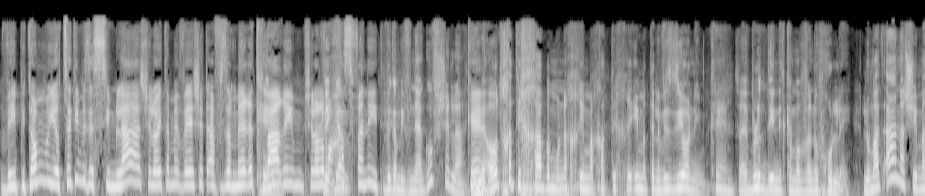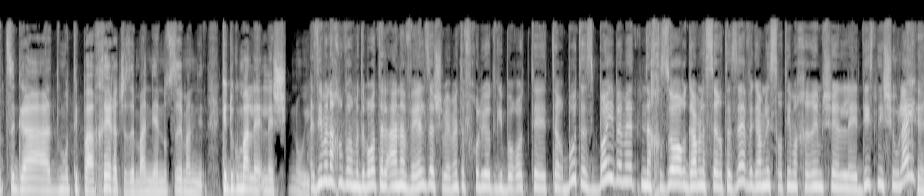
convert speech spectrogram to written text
והיא פתאום יוצאת עם איזה שמלה שלא הייתה מביישת אף זמרת כן. ברים, שלא לומר חשפנית. וגם מבנה הגוף שלה, כן. היא מאוד חתיכה במונחים החתיכיים הטלוויזיוניים. כן. זאת אומרת, בלונדינית כמובן וכולי. לעומת אנה, שהיא מציגה דמות טיפה אחרת, שזה מעניין, נושא מעניין, כדוגמה לשינוי. אז אם אנחנו כבר מדברות על אנה ואלזה, שבאמת הפכו להיות גיבורות uh, תרבות, אז בואי באמת נחזור גם לסרט הזה וגם לסרטים אחרים של uh, דיסני, שאולי כן.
